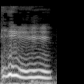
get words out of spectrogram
Hehehe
